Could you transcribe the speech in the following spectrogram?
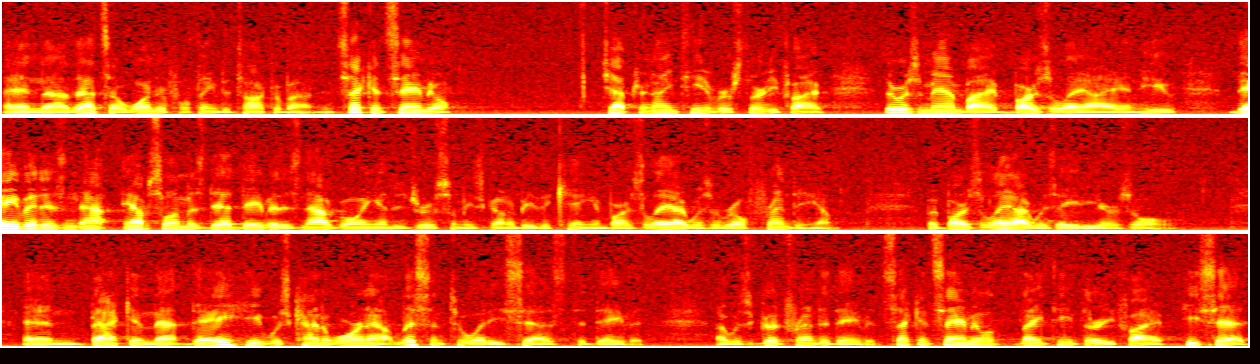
And uh, that's a wonderful thing to talk about. In 2 Samuel chapter 19 verse 35, there was a man by Barzillai, and he, David is now, Absalom is dead. David is now going into Jerusalem. He's going to be the king, and Barzillai was a real friend to him. But Barzillai was 80 years old. And back in that day, he was kind of worn out. Listen to what he says to David. I was a good friend of David. 2 Samuel 19.35, he said,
